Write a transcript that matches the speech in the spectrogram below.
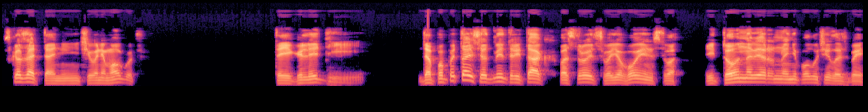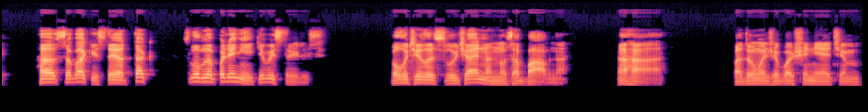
Сказать-то они ничего не могут. Ты гляди. Да попытайся, Дмитрий, так построить свое воинство, и то, наверное, не получилось бы. А собаки стоят так, словно по линейке выстроились. Получилось случайно, но забавно. Ага, подумать же больше не о чем.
